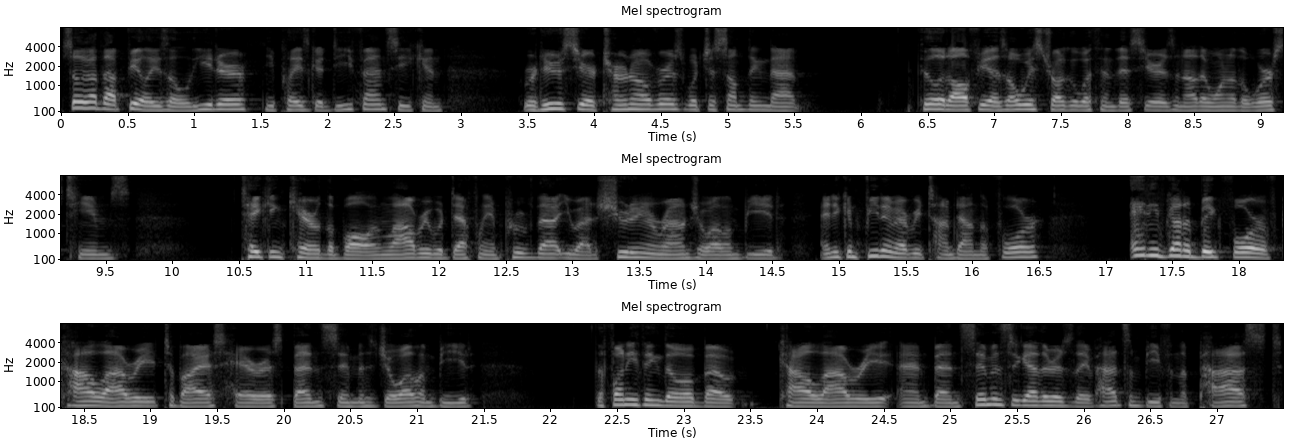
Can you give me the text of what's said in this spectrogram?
still got that feel. He's a leader. He plays good defense. He can reduce your turnovers, which is something that Philadelphia has always struggled with, and this year is another one of the worst teams taking care of the ball. And Lowry would definitely improve that. You add shooting around Joel Embiid, and you can feed him every time down the floor. And you've got a big four of Kyle Lowry, Tobias Harris, Ben Simmons, Joel Embiid. The funny thing though about Kyle Lowry and Ben Simmons together is they've had some beef in the past.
